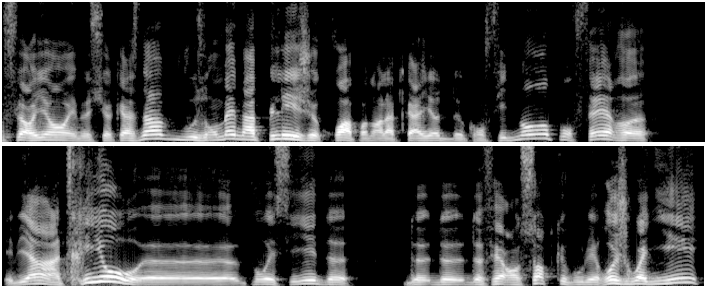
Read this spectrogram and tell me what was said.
Florian et M. Cazenave, vous ont même appelé, je crois, pendant la période de confinement, pour faire euh, eh bien, un trio, euh, pour essayer de, de, de- de faire en sorte que vous les rejoigniez.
